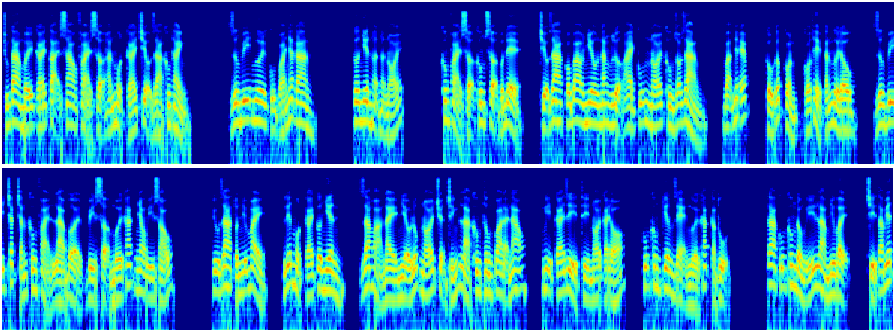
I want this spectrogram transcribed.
Chúng ta mấy cái tại sao phải sợ hắn một cái triệu gia không thành? Dương vĩ, ngươi cũng quá nhát gan. Cơ nhiên hận hận nói. Không phải sợ không sợ vấn đề, triệu gia có bao nhiêu năng lượng ai cũng nói không rõ ràng, vạn nhất ép, cầu gấp còn có thể cắn người đâu, dương vĩ chắc chắn không phải là bởi vì sợ mới khác nhau ý sáu cựu gia tuấn nhữ mày, liếc một cái cơ nhiên, gia hỏa này nhiều lúc nói chuyện chính là không thông qua đại não nghĩ cái gì thì nói cái đó cũng không kiêng rẻ người khác cảm thụ. Ta cũng không đồng ý làm như vậy chỉ ta biết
